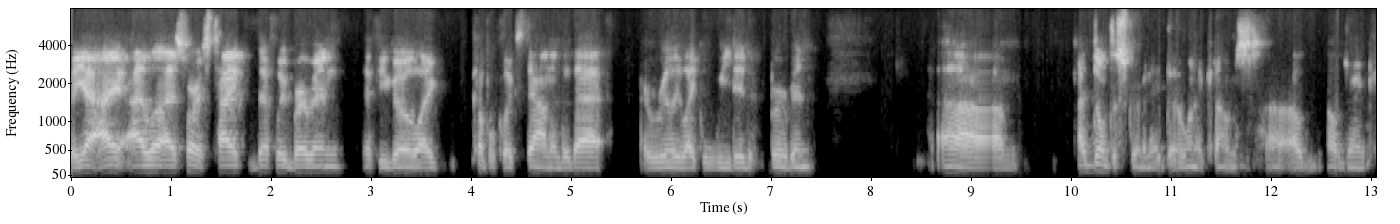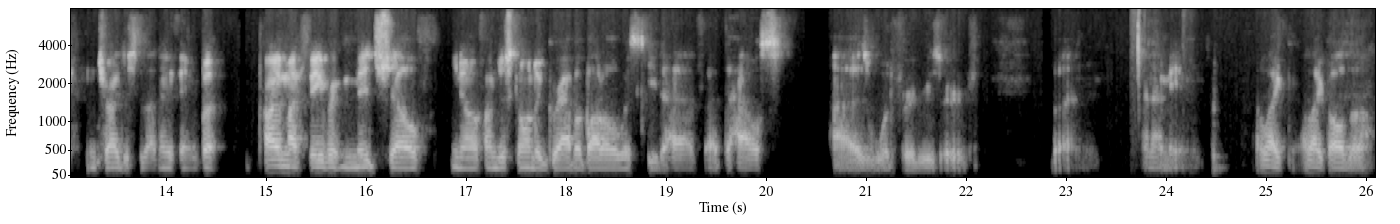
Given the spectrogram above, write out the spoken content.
but yeah, I, I love as far as type, definitely bourbon. If you go like a couple clicks down into that, I really like wheated bourbon. Um, I don't discriminate though when it comes. Uh, I'll I'll drink and try just about anything, but probably my favorite mid shelf you know, if I'm just going to grab a bottle of whiskey to have at the house, uh, is Woodford Reserve. But and I mean, I like I like all the.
